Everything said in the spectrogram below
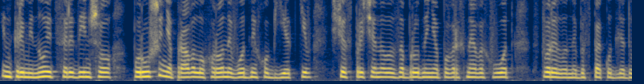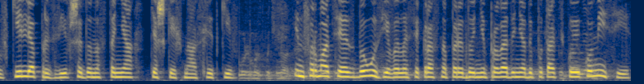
інкримінують серед іншого порушення правил охорони водних об'єктів, що спричинило забруднення поверхневих вод, створило небезпеку для довкілля, призвівши до настання тяжких наслідків. Інформація СБУ з'явилася якраз напередодні проведення депутатської комісії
